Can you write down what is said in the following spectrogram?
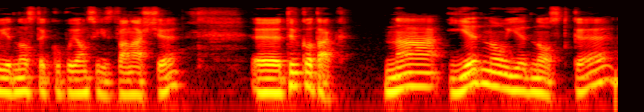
jednostek kupujących jest 12, e, tylko tak, na jedną jednostkę,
